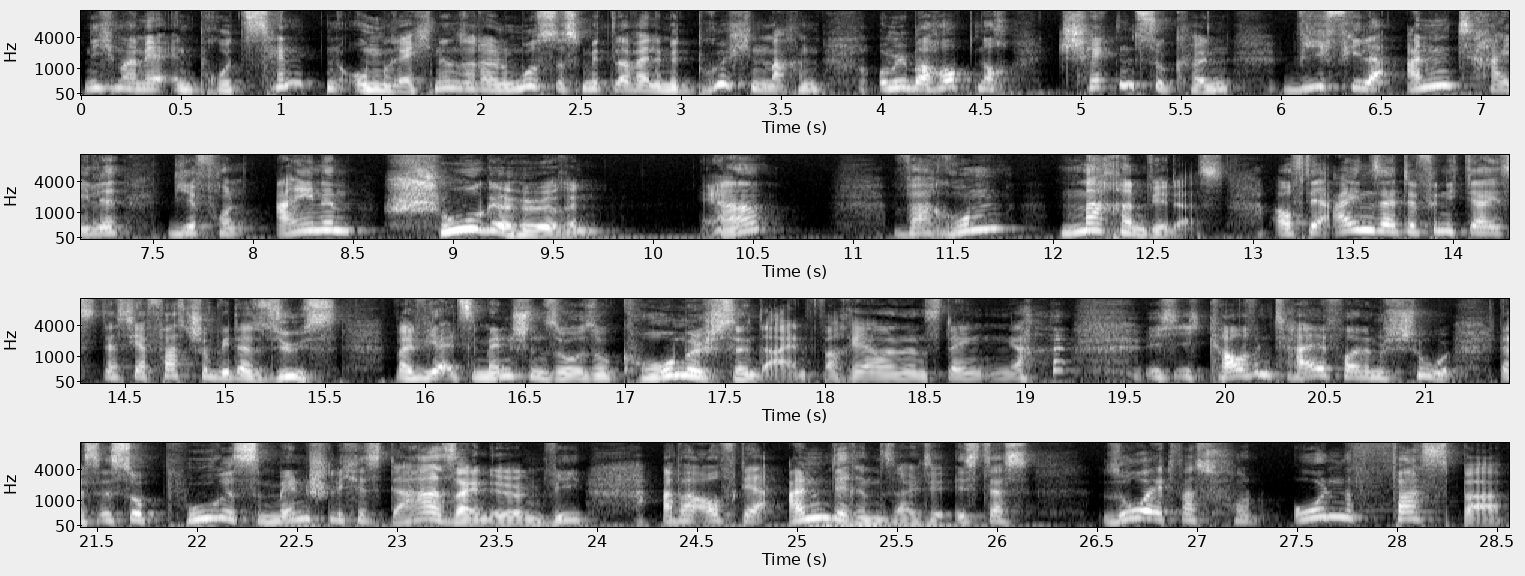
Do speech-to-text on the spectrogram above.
nicht mal mehr in Prozenten umrechnen, sondern du musst es mittlerweile mit Brüchen machen, um überhaupt noch checken zu können, wie viele Anteile dir von einem Schuh gehören. Ja? Warum machen wir das? Auf der einen Seite finde ich das, das, ja fast schon wieder süß, weil wir als Menschen so, so komisch sind einfach, ja, und uns denken, ja, ich, ich kaufe einen Teil von einem Schuh. Das ist so pures menschliches Dasein irgendwie. Aber auf der anderen Seite ist das so etwas von unfassbar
